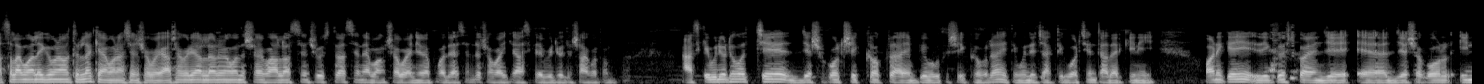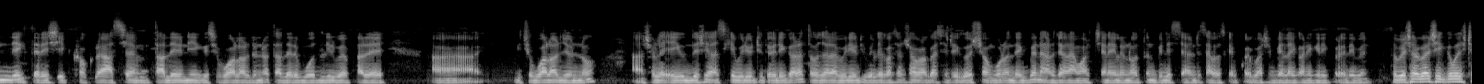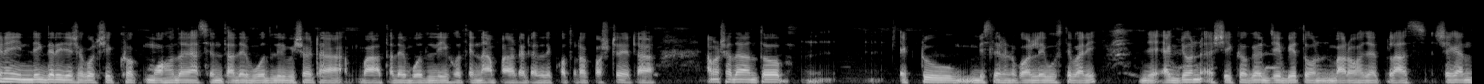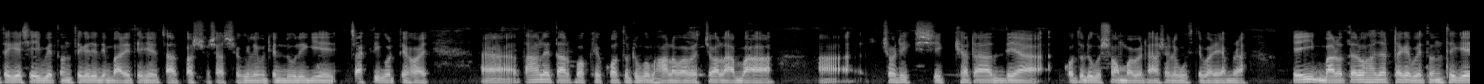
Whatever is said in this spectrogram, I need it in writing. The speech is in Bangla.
আসসালামু আলাইকুম রহমতুল্লাহ, কেমন আছেন সবাই? আশা করি আল্লাহর আমাদের সবাই ভালো আছেন, সুস্থ আছেন এবং সবাই নিরাপদে আছেন। তো সবাইকে আজকের ভিডিওতে স্বাগতম। আজকের ভিডিওটা হচ্ছে যে সকল শিক্ষকরা, এমপিভুক্ত শিক্ষকরা ইতিমধ্যে চাকরি করছেন, তাদেরকে নিয়ে। অনেকেই রিকোয়েস্ট করেন যে যে সকল ইন্ডেক্সধারী শিক্ষকরা আছেন, তাদের নিয়ে কিছু বলার জন্য, তাদের বদলির ব্যাপারে কিছু বলার জন্য। আসলে এই উদ্দেশ্যে আজকে ভিডিওটি তৈরি করা। তো যারা ভিডিওটি পেলে করছেন সবার কাছে রিকোয়েস্ট সম্পূর্ণ দেখবেন। আর যারা আমার চ্যানেলে নতুন প্লিজ চ্যানেলটি সাবস্ক্রাইব করে পাশে বেল আইকনে ক্লিক করে দিবেন। তো বেসরকারি শিক্ষা প্রতিষ্ঠানে ইন্ডেক্সধারী যে সকল শিক্ষক মহোদয় আছেন, তাদের বদলির বিষয়টা বা তাদের বদলি হতে না পারাটা, এটা কতটা কষ্টের, এটা আমরা সাধারণত একটু বিশ্লেষণ করলে বুঝতে পারি যে একজন শিক্ষকের যে বেতন বারো হাজার প্লাস সেখান থেকে সেই বেতন থেকে যদি বাড়ি থেকে চার, পাঁচশো, সাতশো কিলোমিটার দূরে গিয়ে চাকরি করতে হয় তাহলে তার পক্ষে কতটুকু ভালোভাবে চলা বা সঠিক শিক্ষাটা দেয়া কতটুকু সম্ভব এটা আসলে বুঝতে পারি আমরা। এই বারো তেরো হাজার টাকা বেতন থেকে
